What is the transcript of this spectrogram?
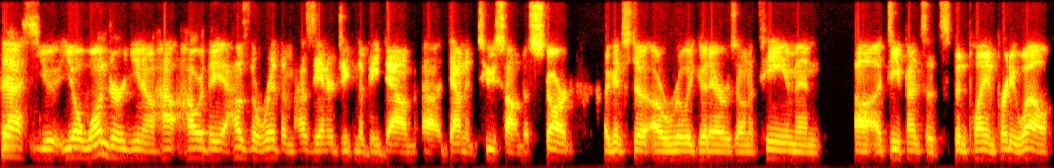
that yes. you you'll wonder, you know, how how are they? How's the rhythm? How's the energy going to be down uh, down in Tucson to start against a, a really good Arizona team and uh, a defense that's been playing pretty well?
